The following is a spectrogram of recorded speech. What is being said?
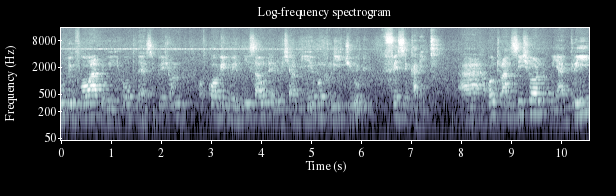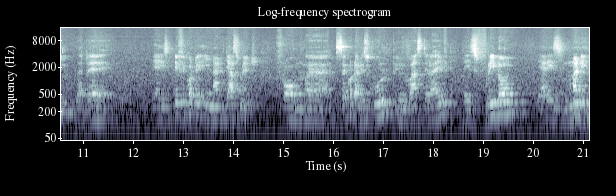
Moving forward, we hope the situation of COVID will ease out and we shall be able to reach you physically. Uh, about transition, we agree that uh, there is difficulty in adjustment from uh, secondary school to university life. There is freedom, there is money,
